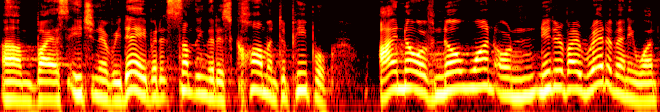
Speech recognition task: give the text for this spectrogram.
um, by us each and every day, but it's something that is common to people. I know of no one, or neither have I read of anyone,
